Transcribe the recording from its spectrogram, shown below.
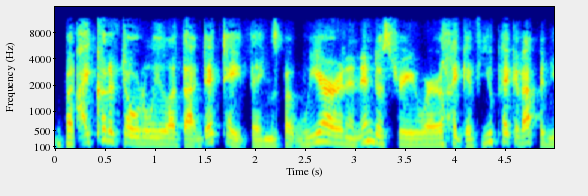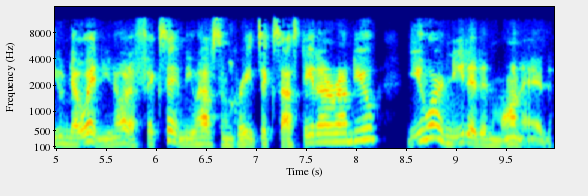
But I could have totally let that dictate things. But we are in an industry where, like, if you pick it up and you know it and you know how to fix it and you have some great success data around you, you are needed and wanted.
